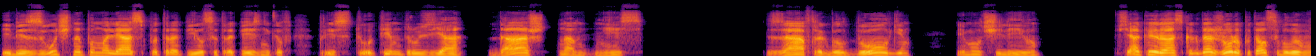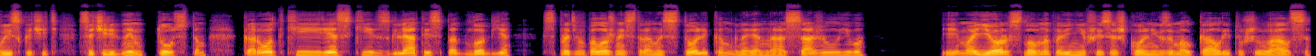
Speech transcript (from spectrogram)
и, беззвучно помолясь, поторопился трапезников. «Приступим, друзья, дашь нам днесь. Завтрак был долгим и молчаливым. Всякий раз, когда Жора пытался было выскочить с очередным тостом, короткий и резкий взгляд из-под лобья с противоположной стороны столика мгновенно осаживал его, и майор, словно провинившийся школьник, замолкал и тушевался.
